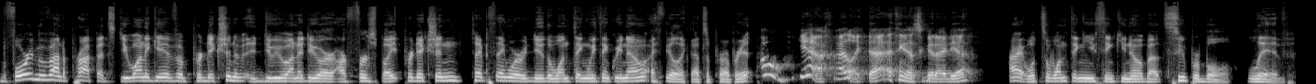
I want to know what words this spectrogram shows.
before we move on to prop bets, do you want to give a prediction of? Do we want to do our, our first bite prediction type of thing, where we do the one thing we think we know? I feel like that's appropriate. Oh yeah, I like that. I think that's a good idea. All right, what's the one thing you think you know about Super Bowl Live?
